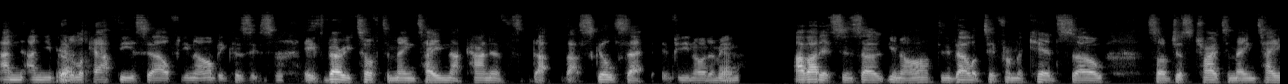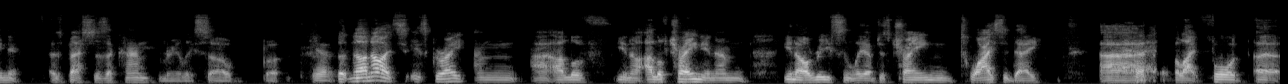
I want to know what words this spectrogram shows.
and and you've got Yeah. to look after yourself, you know, because it's Mhm. it's very tough to maintain that kind of that that skill set, if you know what I mean. I've had it since I, you know, I've developed it from a kid, so so I've just tried to maintain it as best as I can, really. So, but Yeah. but no, no, it's it's great, and I, I love, you know, I love training, and you know, recently I've just trained twice a day uh, for like four uh,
